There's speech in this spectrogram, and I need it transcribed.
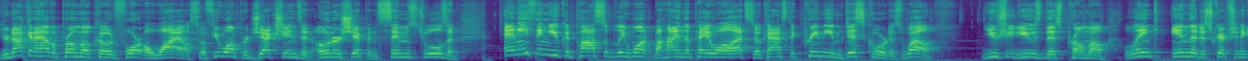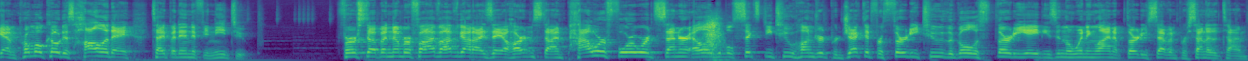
you're not going to have a promo code for a while. So if you want projections and ownership and Sims tools and anything you could possibly want behind the paywall at Stokastic Premium Discord as well you should use this promo. Link in the description. Again, promo code is HOLIDAY. Type it in if you need to. First up at number five, I've got Isaiah Hartenstein, power forward center, eligible 6,200, projected for 32. The goal is 38. He's in the winning lineup 37% of the time.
